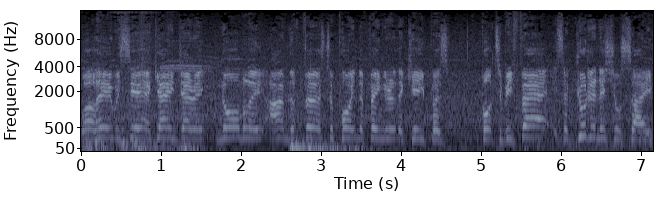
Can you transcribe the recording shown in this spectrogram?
Well, here we see it again, Derek. Normally, I'm the first to point the finger at the keepers, but to be fair, it's a good initial save.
